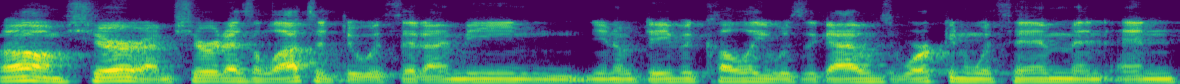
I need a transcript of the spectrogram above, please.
Oh, I'm sure. I'm sure it has a lot to do with it. I mean, you know, David Culley was the guy who was working with him and and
